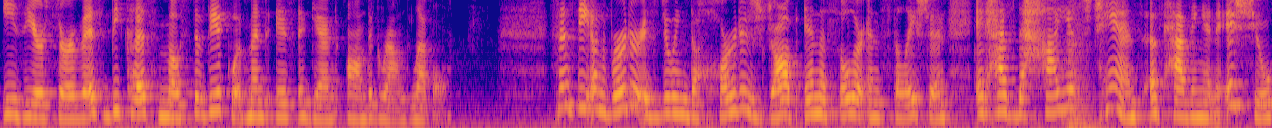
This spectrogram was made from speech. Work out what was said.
easier service because most of the equipment is again on the ground level. Since the inverter is doing the hardest job in the solar installation, it has the highest chance of having an issue.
